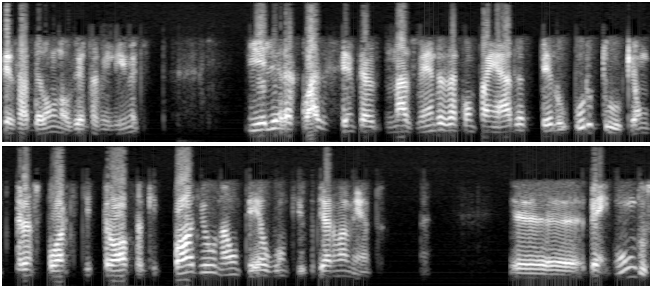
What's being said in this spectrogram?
pesadão, 90 milímetros, e ele era quase sempre nas vendas acompanhada pelo Urutu, que é um transporte de tropa que pode ou não ter algum tipo de armamento. Né? Uh, bem, um dos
